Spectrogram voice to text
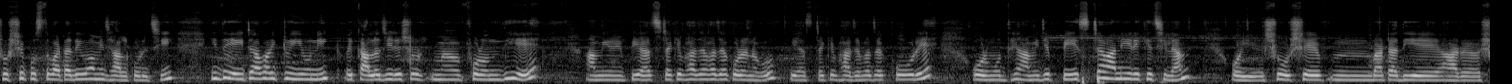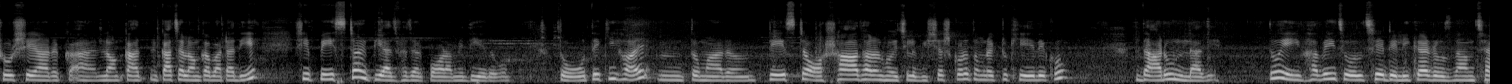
সর্ষে পোস্ত বাটা দিয়েও আমি ঝাল করেছি। কিন্তু এইটা আবার একটু ইউনিক ওই কালো জিরে ফোড়ন দিয়ে আমি ওই পেঁয়াজটাকে ভাজা ভাজা করে নেব। পেঁয়াজটাকে ভাজা ভাজা করে ওর মধ্যে আমি যে পেস্টটা বানিয়ে রেখেছিলাম, ওই সর্ষে বাটা দিয়ে আর সর্ষে আর লঙ্কা, কাঁচা লঙ্কা বাটা দিয়ে সেই পেস্টটা ওই পেঁয়াজ ভাজার পর আমি দিয়ে দেবো। তো ওতে কি হয় তোমার টেস্টটা অসাধারণ হয়েছিল, বিশ্বাস করো তোমরা একটু খেয়ে দেখো। দারুণ লাগে। তো এইভাবেই চলছে ডেলিকার রোজনামছা,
